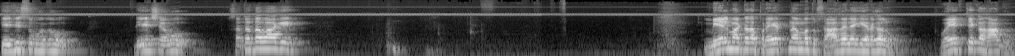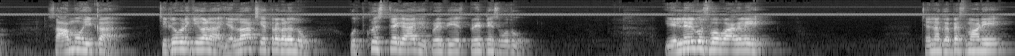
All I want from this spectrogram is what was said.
ತ್ಯಜಿಸುವುದು. ದೇಶವು ಸತತವಾಗಿ ಮೇಲ್ಮಟ್ಟದ ಪ್ರಯತ್ನ ಮತ್ತು ಸಾಧನೆಗೆ ಎರಗಲು ವೈಯಕ್ತಿಕ ಹಾಗೂ ಸಾಮೂಹಿಕ ಚಟುವಟಿಕೆಗಳ ಎಲ್ಲ ಕ್ಷೇತ್ರಗಳಲ್ಲೂ ಉತ್ಕೃಷ್ಟಗಾಗಿ ಪ್ರಯತ್ನ, ಪ್ರಯತ್ನಿಸುವುದು. ಎಲ್ಲರಿಗೂ ಶುಭವಾಗಲಿ. ಚೆನ್ನಾಗಿ ಅಭ್ಯಾಸ ಮಾಡಿ.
